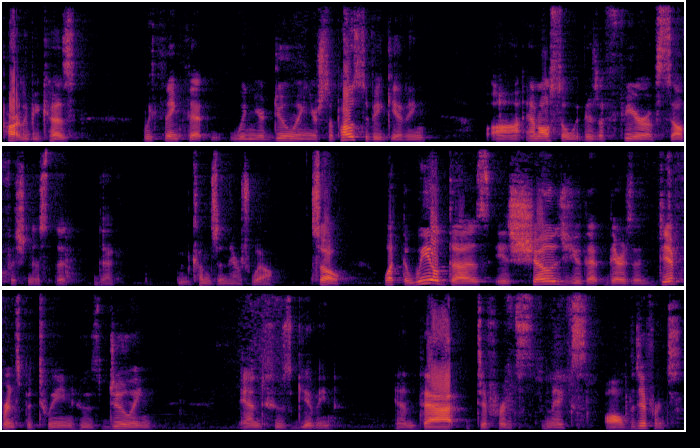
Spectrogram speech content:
partly because we think that when you're doing, you're supposed to be giving, uh, and also there's a fear of selfishness that, that comes in there as well. So what the wheel does is shows you that there's a difference between who's doing and who's giving. And that difference makes all the difference.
